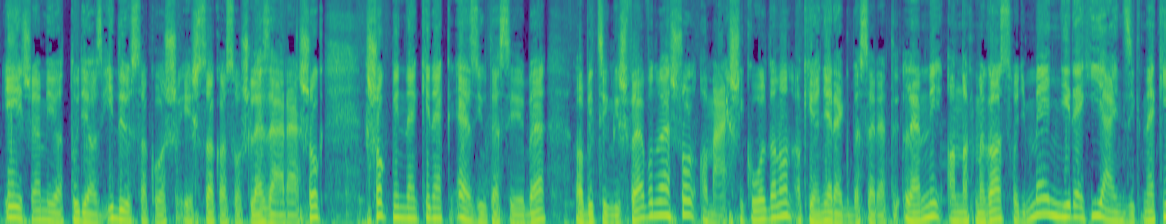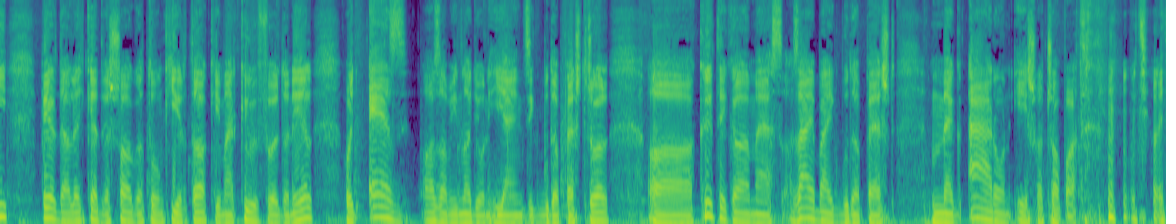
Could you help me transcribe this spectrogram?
és emiatt ugye az időszakos és szakaszos lezárások. Sok mindenkinek ez jut eszébe a biciklis felvonulásról, a másik oldalon, aki a nyerekbe szeret lenni, annak meg az, hogy mennyire hiányzik neki, például egy kedves hallgatónk írta, aki már külföldön él, hogy ez az, ami nagyon hiányzik Budapestről. A Critical Mass, az iBike Budapest, meg Áron és a csapat. úgyhogy,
